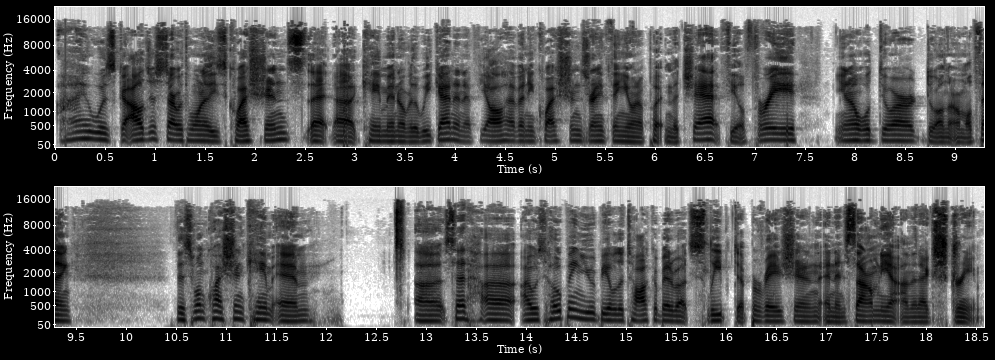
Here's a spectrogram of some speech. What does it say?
I was. I'll just start with one of these questions that uh, came in over the weekend, and if y'all have any questions or anything you want to put in the chat, feel free. You know, we'll do our do our normal thing. This one question came in Uh, said uh, I was hoping you would be able to talk a bit about sleep deprivation and insomnia on the next stream.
